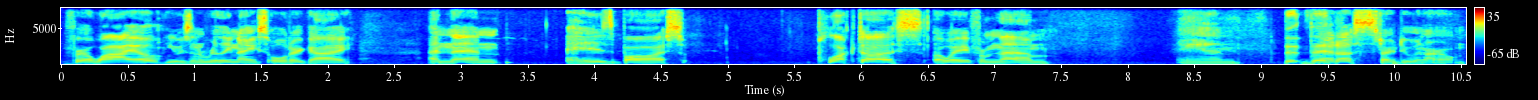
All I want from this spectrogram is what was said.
for a while. He was a really nice older guy. And then his boss plucked us away from them and The- the- let us start doing our own.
